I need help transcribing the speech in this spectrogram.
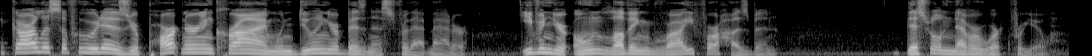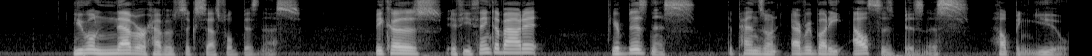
regardless of who it is, your partner in crime when doing your business for that matter, even your own loving wife or husband, this will never work for you. You will never have a successful business. Because if you think about it, your business depends on everybody else's business helping you.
